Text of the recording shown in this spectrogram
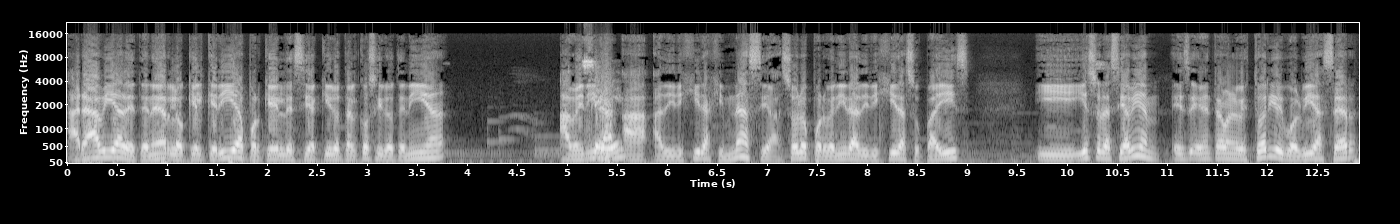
Arabia, de tener lo que él quería, porque él decía quiero tal cosa y lo tenía, a venir a, dirigir a gimnasia, solo por venir a dirigir a su país. Y, eso lo hacía bien. él entraba en el vestuario y volvía a ser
